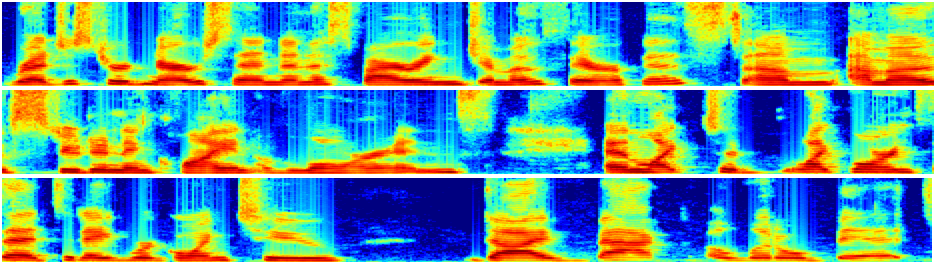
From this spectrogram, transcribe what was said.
registered nurse and an aspiring gemmotherapist. Um, I'm a student and client of Lauren's. And like to like Lauren said, today we're going to dive back a little bit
